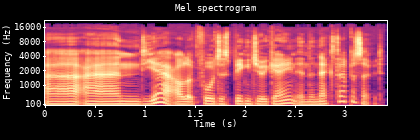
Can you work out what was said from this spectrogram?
Uh, and yeah, I'll look forward to speaking to you again in the next episode.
